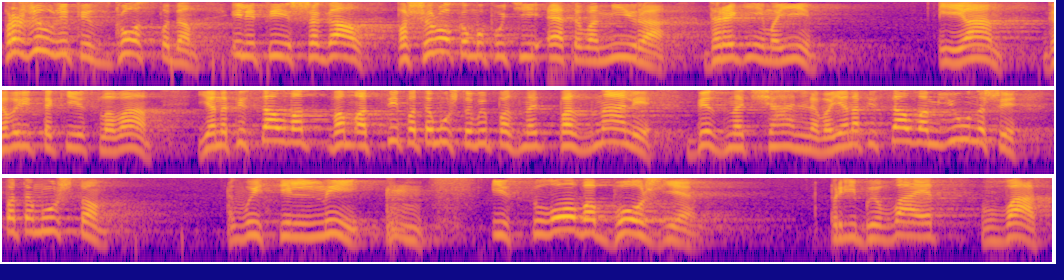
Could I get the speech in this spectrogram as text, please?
Прожил ли ты с Господом или ты шагал по широкому пути этого мира, дорогие мои? Иоанн говорит такие слова – я написал вам, отцы, потому что вы позна, познали безначального. Я написал вам, юноши, потому что вы сильны, и Слово Божье пребывает в вас,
